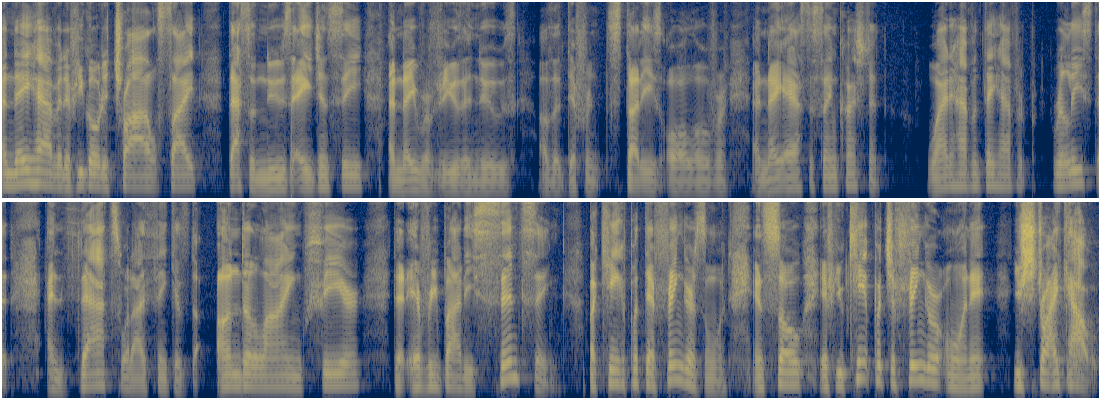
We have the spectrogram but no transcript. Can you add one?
And they have it. If you go to TrialSite, that's a news agency, and they review the news of the different studies all over. And they ask the same question: Why haven't they have it released it? And that's what I think is the underlying fear that everybody's sensing, but can't put their fingers on. And so, if you can't put your finger on it, you strike out.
